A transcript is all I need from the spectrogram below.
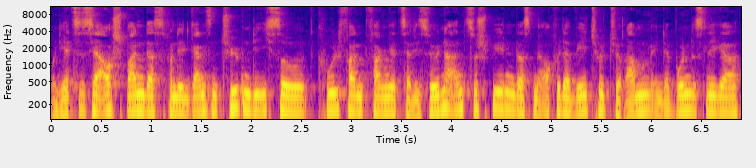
Und jetzt ist ja auch spannend, dass von den ganzen Typen, die ich so cool fand, fangen jetzt ja die Söhne an zu spielen, das mir auch wieder wehtut. Tyram in der Bundesliga,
